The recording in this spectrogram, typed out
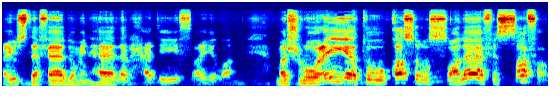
فيستفاد من هذا الحديث أيضا مشروعية قصر الصلاة في السفر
